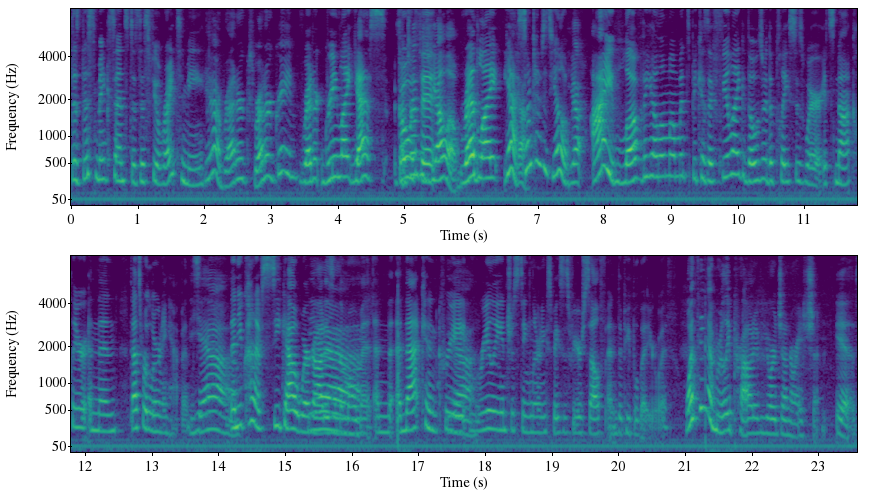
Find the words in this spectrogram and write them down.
does this make sense? Does this feel right to me?" yeah, red or red or green. Red or green light, yes. Go Sometimes with it's it. yellow. Red light, yeah, Yeah. Sometimes it's yellow. Yeah. I love the yellow moments because I feel like those are the places where it's not clear, and then that's where learning happens. Yeah. Then you kind of seek out where God is in the moment, and and that can create Yeah. really interesting learning spaces for yourself and the people that you're with. One thing I'm really proud of your generation is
